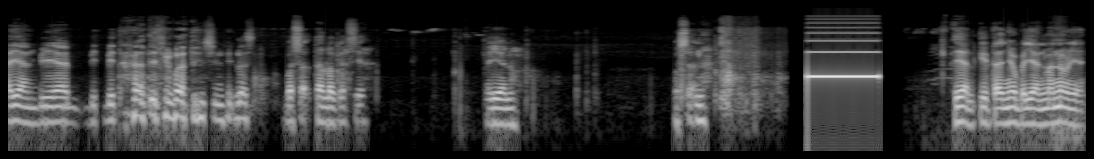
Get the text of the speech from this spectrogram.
Ayan, bi- bit-bit natin yung ating sinilas. Basa talaga siya. Ayan, oh. Basa na. Ayan, kita nyo ba yan, mano yan?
